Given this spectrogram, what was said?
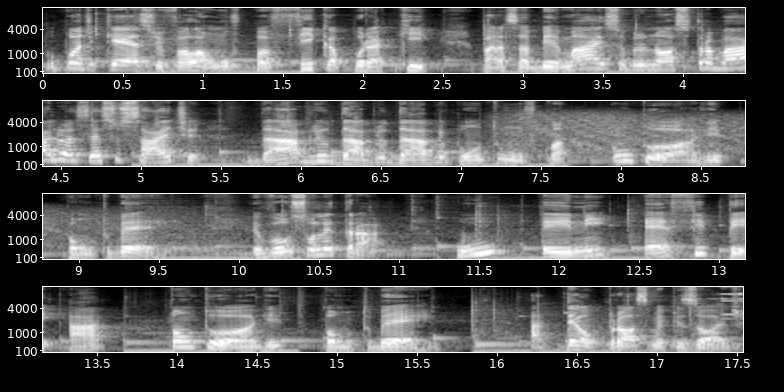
O podcast Fala UNFPA fica por aqui. Para saber mais sobre o nosso trabalho, acesse o site www.unfpa.org.br. Eu vou soletrar U-N-F-P-A www.unfpa.org.br. Até o próximo episódio.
